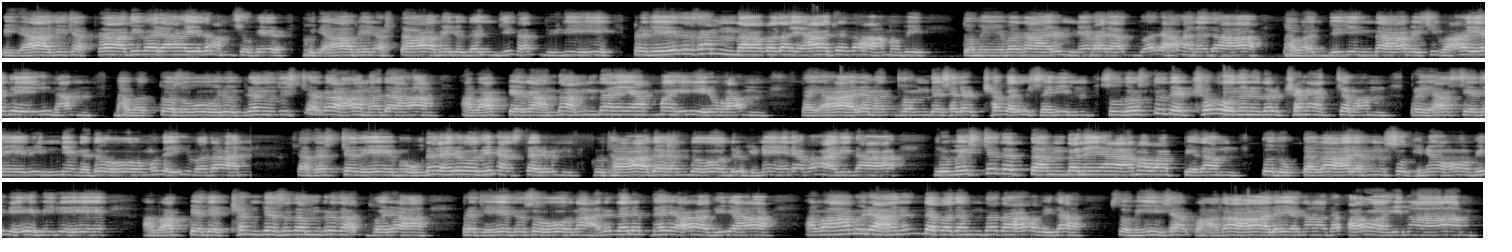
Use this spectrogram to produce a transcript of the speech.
विराजिचक्रादिवरायुधांशुभिर्भुजाभिरष्टाभिरुदञ्जितद्विधि प्रचेदसं तावदया च तामपि त्वमेव कारुण्यभरद्वरानदा। भवद्विचिन्तापि शिवाय देहिनं भवत्वसो रुद्रनुतिश्च कामदा अवाप्य कान्तां तनयां महीरुहं तया रमध्वं दशलक्षवल्सरिं सुतस्तु दक्षो ननु दक्षिणाच्च मां प्रयास्यते विन्यगतो मुदैवतान् ततश्च ते भूतलरोधिनस्तरुन् कृथा दहन्तो द्रुहिणेन वारिदा। द्रुमैश्च दत्तां तनयामवाप्यतां त्वदुक्तकालं सुखिनोभिरेमिरे अवाप्य दक्षं च सुतं कृताध्वरा പ്രചേതസോ നാരദലബ്ധയാ ധിയാ തഥാവിധ. സ്വമീശ പാതാലയനാഥ പാഹിമാം.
